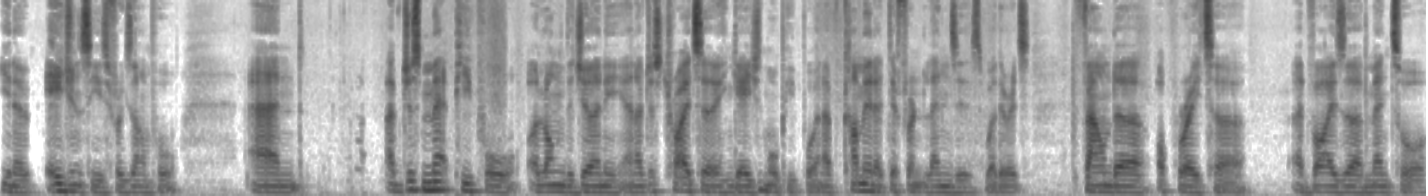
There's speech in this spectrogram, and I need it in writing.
you know, agencies, for example. And I've just met people along the journey, and I've just tried to engage more people, and I've come in at different lenses, whether it's founder, operator, advisor, mentor,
